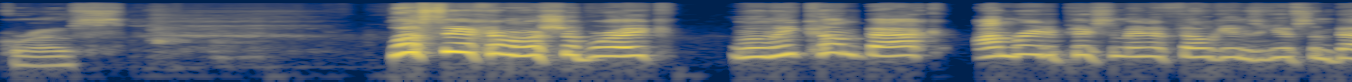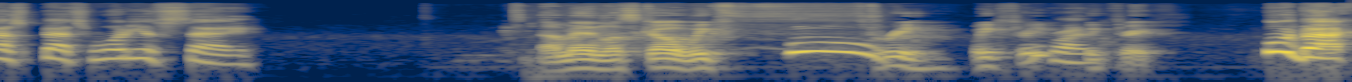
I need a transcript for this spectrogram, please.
Gross. Let's take a commercial break. When we come back, I'm ready to pick some NFL games and give some best bets. What do you say? I'm in. Let's go. Week Woo. three. Week three. Right. Week three. We'll be back.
